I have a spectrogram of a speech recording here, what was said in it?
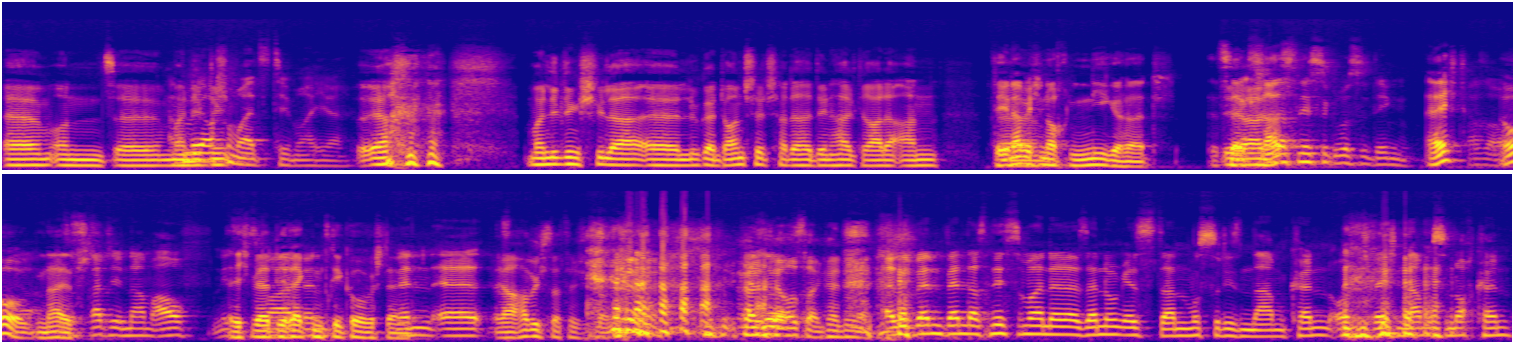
Ähm, und äh, Haben mein wir auch Liebling- schon mal als Thema hier. Ja, mein Lieblingsspieler äh, Luka Doncic hatte den halt gerade an. Den habe ich Ähm, noch nie gehört. Ist Ja, der Das ist krass? das nächste größte Ding. Echt? Auf, oh, ja. Also nice. schreib dir den Namen auf. Nächstes ich werde direkt wenn, ein Trikot bestellen. Wenn, äh, Ja, habe ich tatsächlich schon. Kann ich dir auch sagen, kein Thema. also wenn, wenn das nächste Mal eine Sendung ist, dann musst du diesen Namen können. Und welchen Namen musst du noch können?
